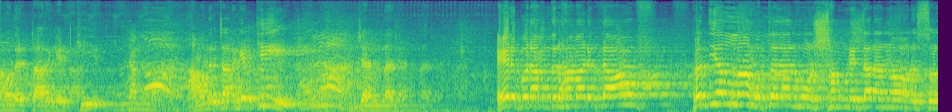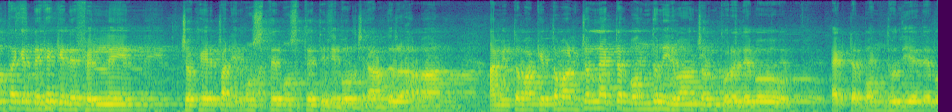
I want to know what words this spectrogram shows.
আমাদের টার্গেট কি? আমাদের টার্গেট কি? জান্নাত। এরপর আব্দুর রহমান ইবনে আউফ রাদিয়াল্লাহু তাআলা সামনে দাঁড়ানো রাসূল তাকে দেখে কেঁদে ফেললেন। চোখের পানি মুছতে মুছতে তিনি বলছেন, আব্দুর রহমান, আমি তোমাকে তোমার জন্য একটা বন্ধু নির্বাচন করে দেব। একটা বন্ধু দিয়ে দেব।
